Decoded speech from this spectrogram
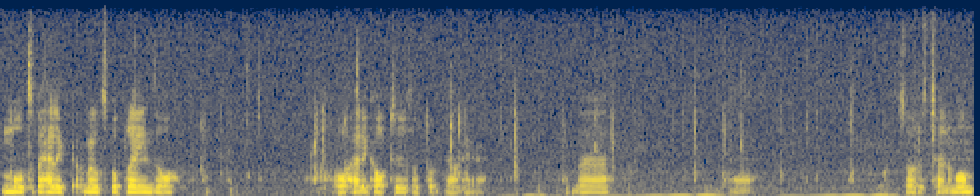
multiple heli multiple planes or or helicopters. I'll put them down here, there, there. So I'll just turn them on.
